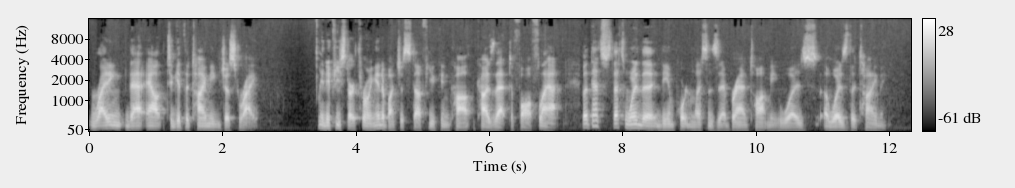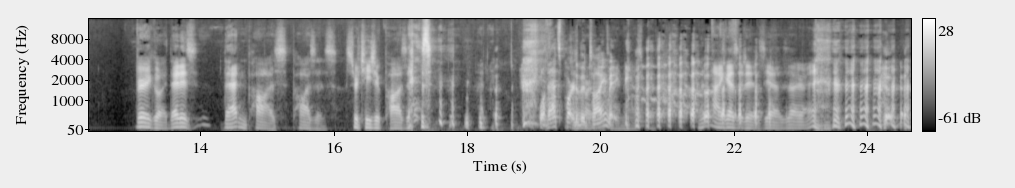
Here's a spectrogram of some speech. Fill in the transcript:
writing that out to get the timing just right. And if you start throwing in a bunch of stuff, you can ca- cause that to fall flat. But that's that's one of the, the important lessons that Brad taught me was uh, was the timing. Very good. That is that and pause pauses strategic pauses. well, that's part, of the part timing. Of the timing I guess it is. Yeah, is that right?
